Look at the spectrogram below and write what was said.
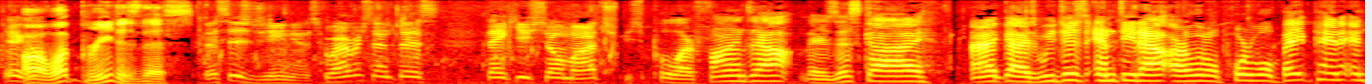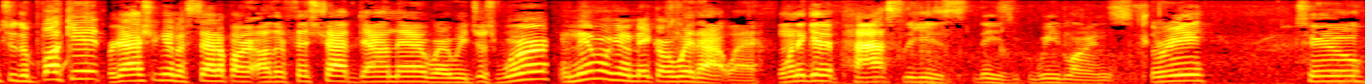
For it. Here you oh, go. Oh, what breed is this? This is genius. Whoever sent this, thank you so much. We Just pull our finds out. There's this guy. All right, guys, we just emptied out our little portable bait pin into the bucket. We're actually gonna set up our other fish trap down there where we just were, and then we're gonna make our way that way. I wanna get it past these, these weed lines. Three, two,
